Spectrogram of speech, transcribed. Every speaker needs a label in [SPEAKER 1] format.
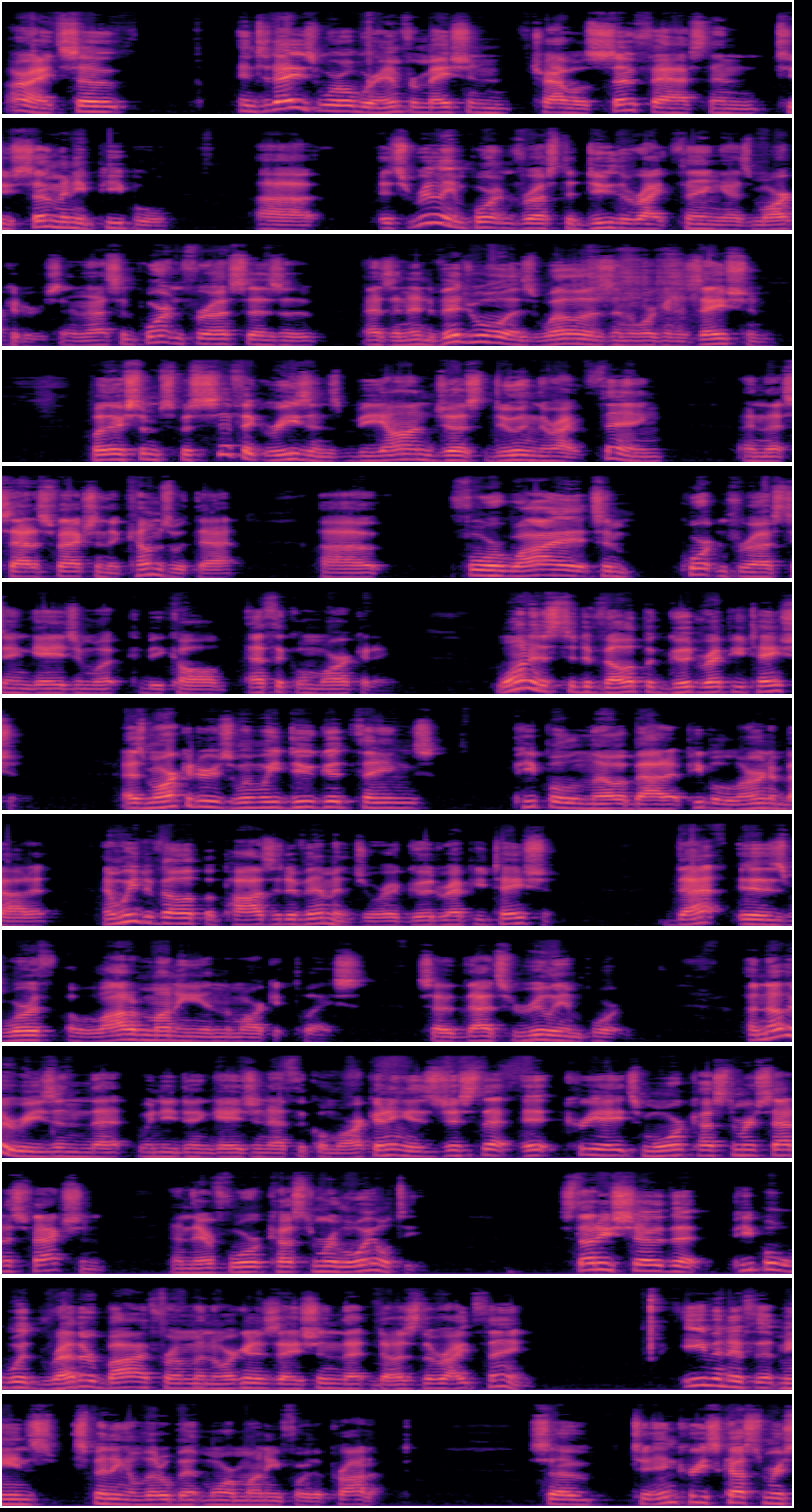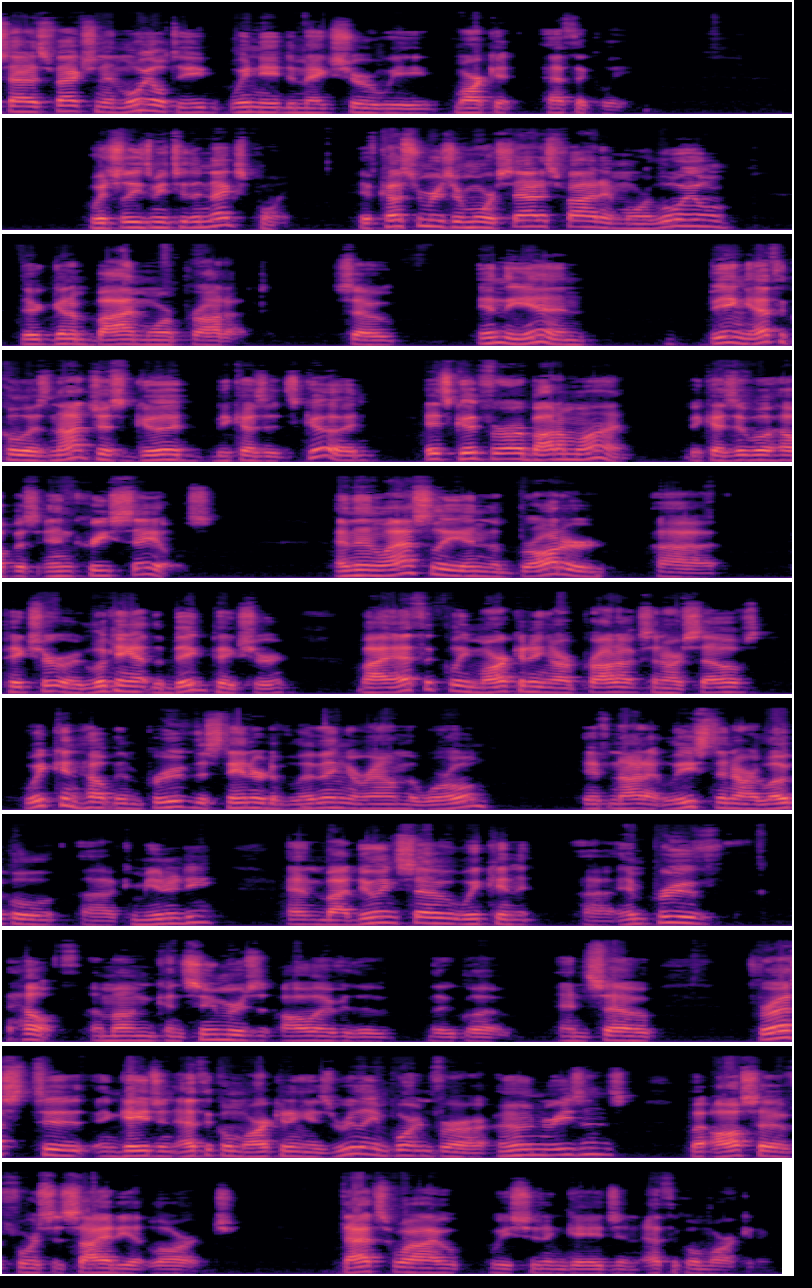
[SPEAKER 1] All right, so in today's world where information travels so fast and to so many people, uh, it's really important for us to do the right thing as marketers, and that's important for us as a as an individual as well as an organization. But there's some specific reasons beyond just doing the right thing and that satisfaction that comes with that uh, for why it's important for us to engage in what could be called ethical marketing. One is to develop a good reputation. As marketers, when we do good things, people know about it, people learn about it, and we develop a positive image or a good reputation. That is worth a lot of money in the marketplace. So that's really important. Another reason that we need to engage in ethical marketing is just that it creates more customer satisfaction and therefore customer loyalty. Studies show that people would rather buy from an organization that does the right thing, even if it means spending a little bit more money for the product. So, to increase customer satisfaction and loyalty, we need to make sure we market ethically. Which leads me to the next point. If customers are more satisfied and more loyal, they're going to buy more product. So, in the end, being ethical is not just good because it's good, it's good for our bottom line because it will help us increase sales. And then, lastly, in the broader uh, picture or looking at the big picture, by ethically marketing our products and ourselves, we can help improve the standard of living around the world, if not at least in our local uh, community, and by doing so, we can uh, improve health among consumers all over the, the globe. And so, for us to engage in ethical marketing is really important for our own reasons, but also for society at large. That's why we should engage in ethical marketing.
